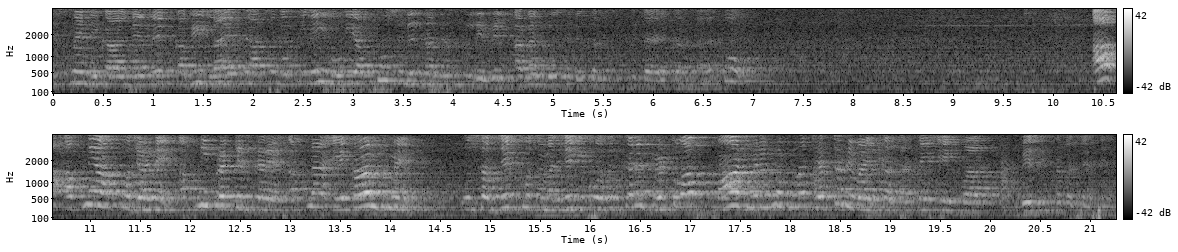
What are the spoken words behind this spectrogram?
इसमें निकालने में कभी लाइफ में आपसे गलती नहीं होगी। टू सिविल सर्विसेज़ लेवल अगर कोई सिविल सर्विसेज़ की तैयारी करता है तो आप अपने आप को जाने, अपनी प्रैक्टिस करें, अपना एकांत में उस सब्जेक्ट को समझने की कोशिश करें, फिर तो आप पाँच मिनट में पूरा चैप्टर रिवाइज कर सकते हैं, एक बार बेसिक समझ लेते हैं।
